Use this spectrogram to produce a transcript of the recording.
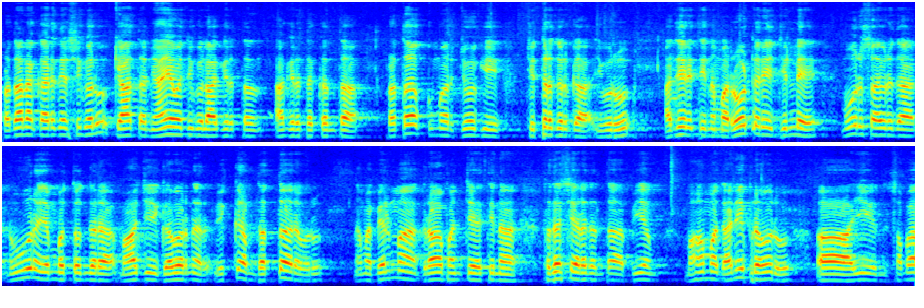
ಪ್ರಧಾನ ಕಾರ್ಯದರ್ಶಿಗಳು, ಖ್ಯಾತ ನ್ಯಾಯವಾದಿಗಳು ಆಗಿರತ ಆಗಿರತಕ್ಕಂಥ ಪ್ರತಾಪ್ ಕುಮಾರ್ ಜೋಗಿ, ಚಿತ್ರದುರ್ಗ ಇವರು. ಅದೇ ರೀತಿ ನಮ್ಮ ರೋಟರಿ ಜಿಲ್ಲೆ ಮೂರು ಸಾವಿರದ ನೂರ ಎಂಬತ್ತೊಂದರ ಮಾಜಿ ಗವರ್ನರ್ ವಿಕ್ರಮ್ ದತ್ತಾರವರು ನಮ್ಮ ಬೆಲ್ಮ ಗ್ರಾಮ ಪಂಚಾಯತಿನ ಸದಸ್ಯರಾದಂಥ ಬಿ ಎಂ ಮೊಹಮ್ಮದ್ ಅನೀಫ್ ಅವರು ಈ ಸಭಾ,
